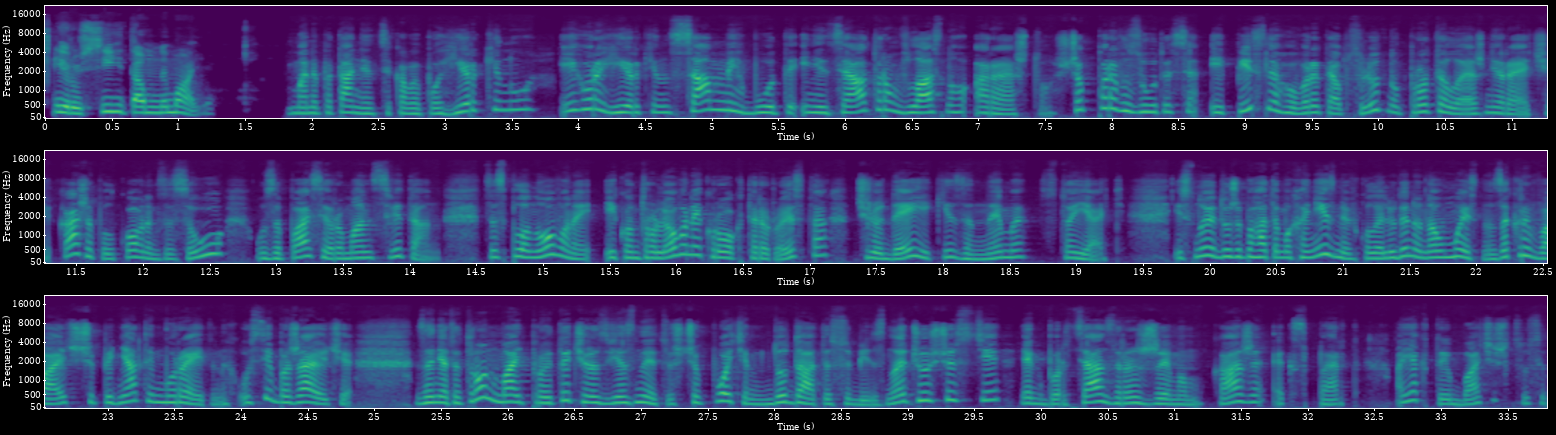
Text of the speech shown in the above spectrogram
І Росії там немає. У мене питання цікаве по Гіркіну Ігор Гіркін сам міг бути ініціатором власного арешту, щоб перевзутися і після говорити абсолютно протилежні речі, каже полковник ЗСУ у запасі Роман Світан. Це спланований і контрольований крок терориста чи людей, які за ними стоять. Існує дуже багато механізмів, коли людину навмисно закривають, щоб підняти йому рейтинг. Усі бажаючі зайняти трон мають пройти через в'язницю, щоб потім додати собі значущості як борця з режимом, каже експерт. А як ти бачиш цю ситуацію?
